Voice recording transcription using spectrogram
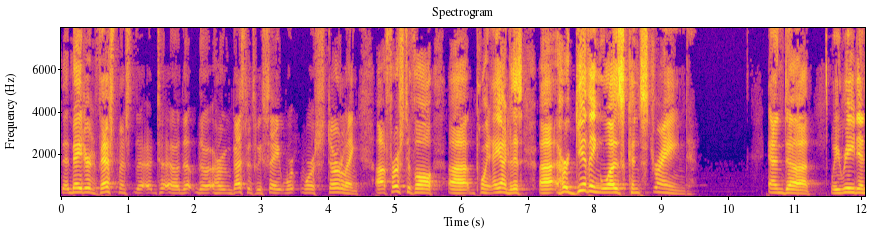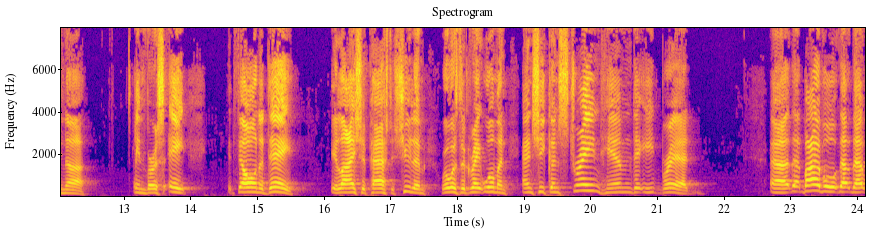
that made her investments, uh, uh, the, the, her investments, we say, were, were sterling. Uh, first of all, uh, point A under this, uh, her giving was constrained. And we read in, in verse 8, it fell on a day Elisha passed to Shunem, where was the great woman, and she constrained him to eat bread. Uh, that Bible, that, that,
